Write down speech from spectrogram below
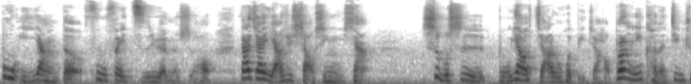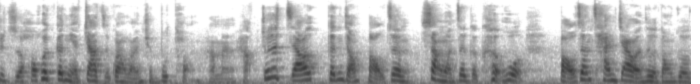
不一样的付费资源的时候，大家也要去小心一下。是不是不要加入会比较好？不然你可能进去之后会跟你的价值观完全不同，好吗？好，就是只要跟你讲保证上完这个课或保证参加完这个动作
